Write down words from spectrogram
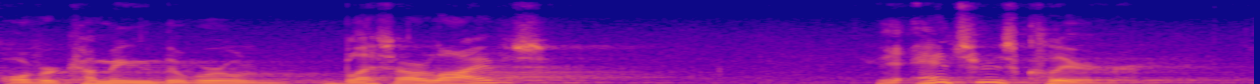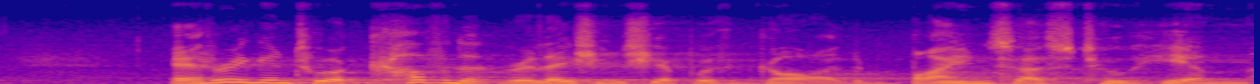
overcoming the world bless our lives? The answer is clear. Entering into a covenant relationship with God binds us to Him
